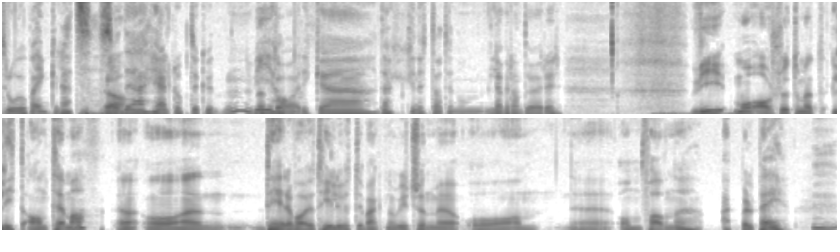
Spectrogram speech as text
tror jo på enkelhet, så Ja. det er helt opp til kunden. Vi Nettopp. har ikke, det er ikke knytta til noen leverandører. Vi må avslutte med et litt annet tema. eh, og eh, dere var jo tidlig ute i Bank Norwegian med å eh, omfavne Apple Pay Mm.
